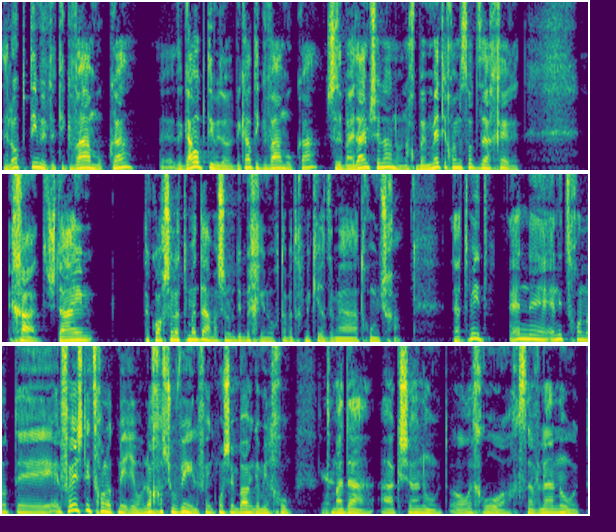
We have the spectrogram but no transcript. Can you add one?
זה לא אופטימיות, זה תקווה עמוקה, זה גם אופטימיות, אבל בעיקר תקווה עמוקה, שזה בידיים שלנו, אנחנו באמת יכולים לעשות את זה אחרת. אחד. שתיים, את הכוח של התמדה, מה שלומדים בחינוך, אתה בטח מכיר את זה מהתחומים שלך. להתמיד, אין, אין ניצחונות, לפעמים יש ניצחונות מהירים, הם לא חשובים, לפעמים כמו שהם באו, הם גם ילכו. כן. התמדה, העקשנות, אורך רוח, סבלנות,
